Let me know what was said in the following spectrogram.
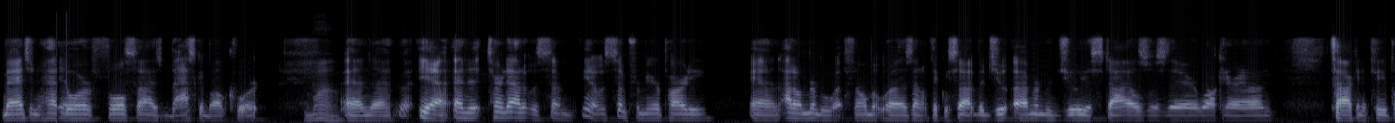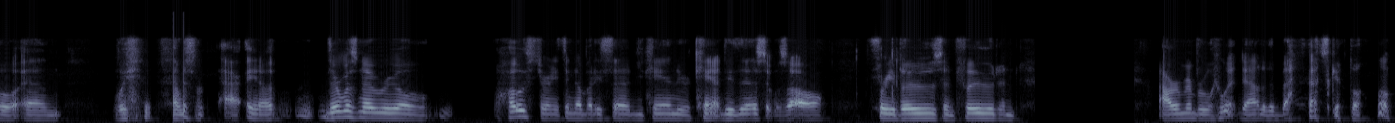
mansion had indoor full-size basketball court. Wow. And uh, yeah, and it turned out it was some you know it was some premiere party, and I don't remember what film it was. I don't think we saw it, but Ju- I remember Julia Stiles was there walking around, talking to people, and we was, you know there was no real host or anything. Nobody said you can or can't do this. It was all free booze and food and I remember we went down to the basketball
